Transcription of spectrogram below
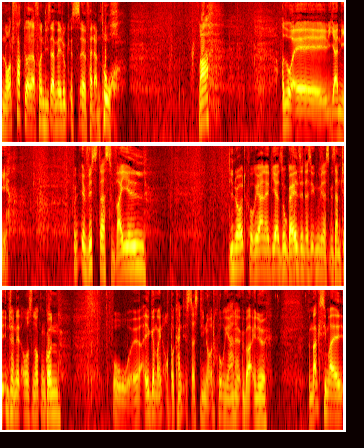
Nordfaktor von dieser Meldung ist äh, verdammt hoch. Na? Also, äh, ja, nee. Und ihr wisst das, weil die Nordkoreaner, die ja so geil sind, dass sie irgendwie das gesamte Internet ausnocken können, wo äh, allgemein auch bekannt ist, dass die Nordkoreaner über eine maximal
